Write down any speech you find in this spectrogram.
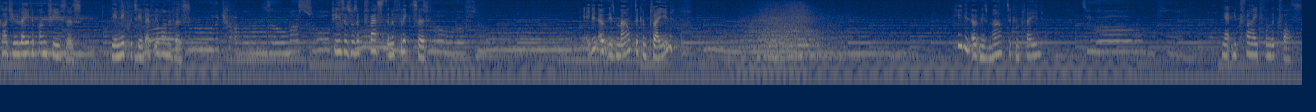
God, you laid upon Jesus the iniquity of every one of us. Jesus was oppressed and afflicted. He didn't open his mouth to complain. He didn't open his mouth to complain. Yet you cried from the cross,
